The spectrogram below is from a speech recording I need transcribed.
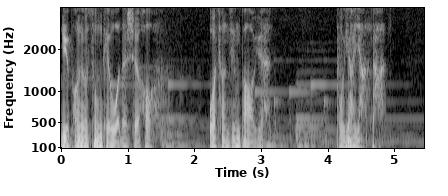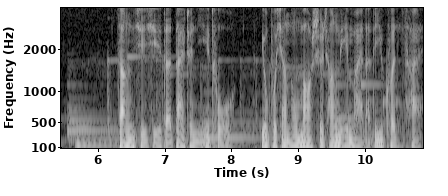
女朋友送给我的时候，我曾经抱怨：不要养它，脏兮兮的，带着泥土，又不像农贸市场里买来的一捆菜。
